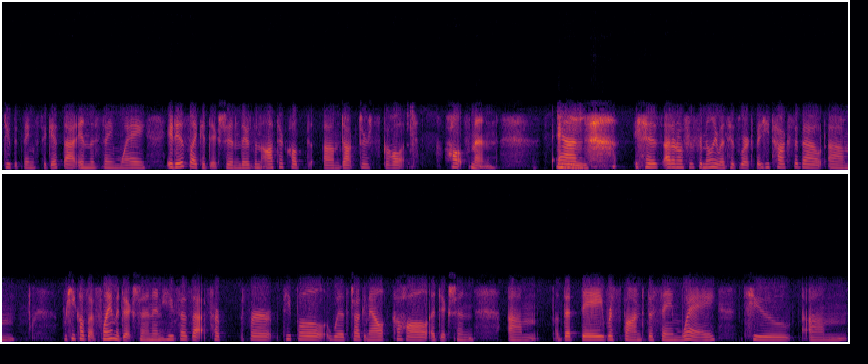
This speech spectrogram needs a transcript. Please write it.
stupid things to get that in the same way it is like addiction there's an author called um dr scott haltzman mm-hmm. and his i don't know if you're familiar with his work but he talks about um he calls it flame addiction and he says that for for people with drug and alcohol addiction um that they respond the same way to um,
